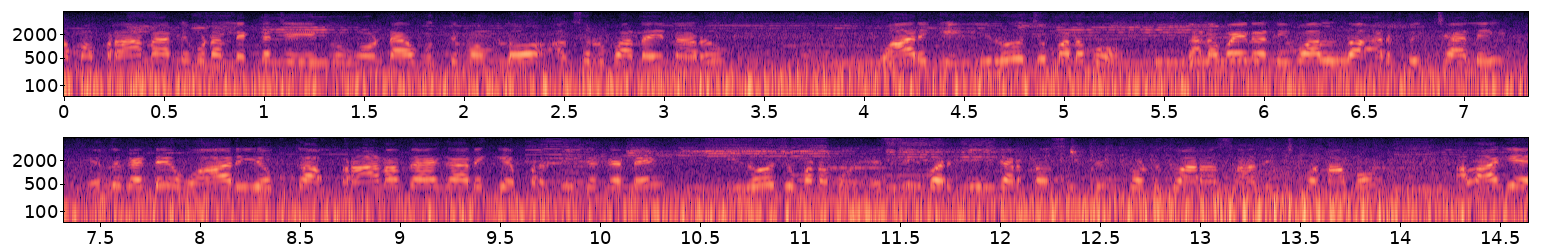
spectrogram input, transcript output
తమ ప్రాణాన్ని కూడా లెక్క చేయకుండా ఉద్యమంలో అసురుబాదైనారు వారికి ఈరోజు మనము ఘనమైన నివాళులు అర్పించాలి. ఎందుకంటే వారి యొక్క ప్రాణత్యాగానికి ప్రతీకగానే ఈరోజు మనము ఎస్సీ వర్గీకరణ సుప్రీంకోర్టు ద్వారా సాధించుకున్నాము. అలాగే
